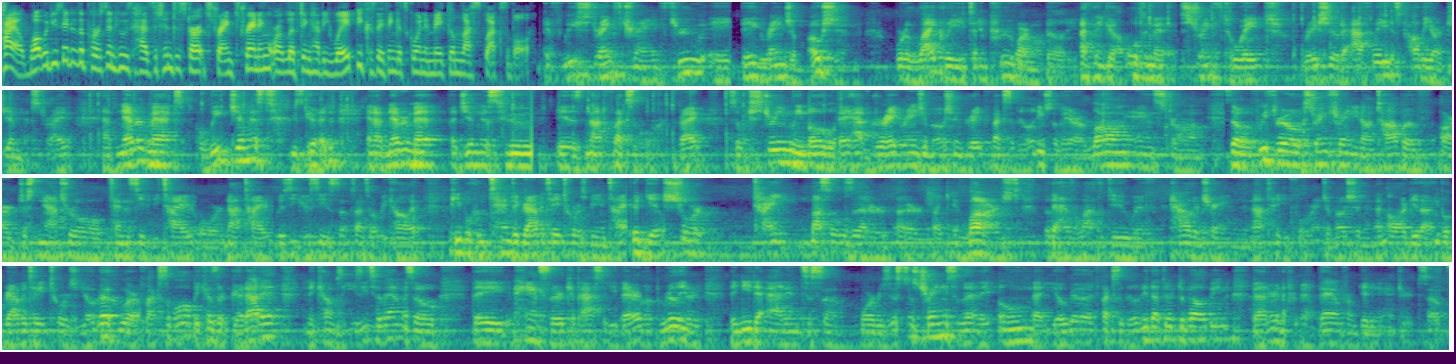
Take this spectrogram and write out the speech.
Kyle, what would you say to the person who's hesitant to start strength training or lifting heavy weight because they think it's going to make them less flexible? If we strength train through a big range of motion, we're likely to improve our mobility. I think an ultimate strength to weight ratio to athlete is probably our gymnast, right? I've never met a weak gymnast who's good, and I've never met a gymnast who is not flexible, right? So extremely mobile. They have great range of motion, great flexibility, so they are long and strong. So if we throw strength training on top of our just natural tendency to be tight or not tight, loosey-goosey is sometimes what we call it, people who tend to gravitate towards being tight could get short tight muscles that are that are like enlarged, but that has a lot to do with how they're trained and not taking full range of motion. And then I'll argue that people gravitate towards yoga who are flexible because they're good at it and it comes easy to them. So they enhance their capacity there. But really they need to add into some more resistance training so that they own that yoga flexibility that they're developing better and prevent them from getting injured. So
